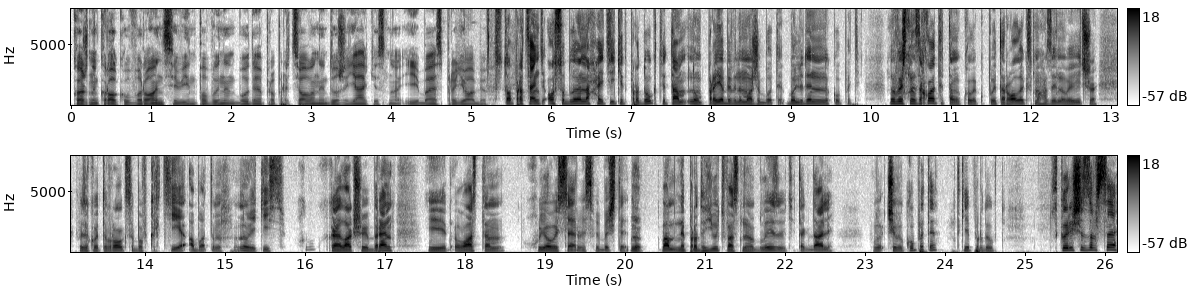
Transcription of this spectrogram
кожний крок у воронці він повинен бути пропрацьований дуже якісно і без пройобів. 100%, особливо на хай-тікет продукти, там ну, пройобів не може бути, бо людина не купить. Ну ви ж не заходите там, коли купуєте Rolex магазин, ви від що ви заходите в Rolex або в Cartier, або там ну, якийсь хай бренд, і у вас там хуйовий сервіс, вибачте. Ну, вам не продають, вас не облизують і так далі. Ви, чи ви купите такий продукт? Скоріше за все,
